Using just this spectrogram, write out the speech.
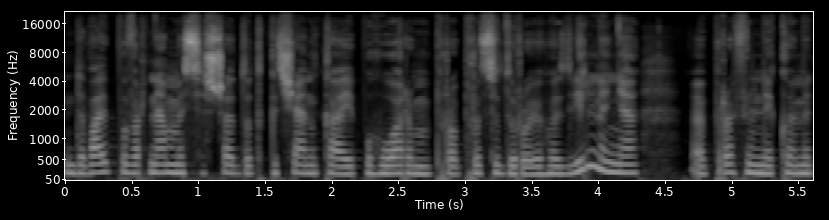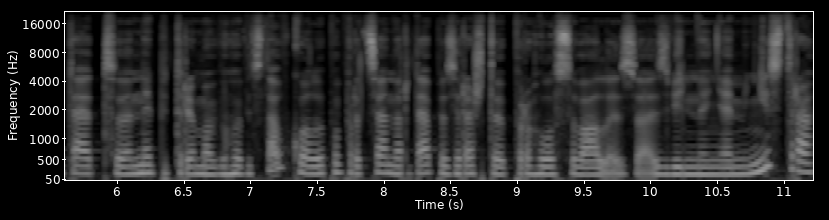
Давай повернемося ще до Ткаченка і поговоримо про процедуру його звільнення. Профільний комітет не підтримав його відставку, але попри це нардепи зрештою проголосували за звільнення міністра.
